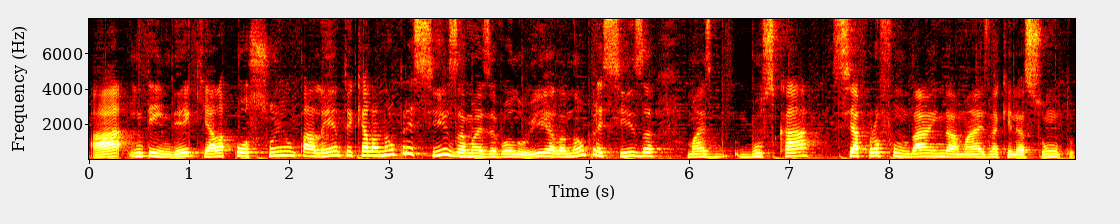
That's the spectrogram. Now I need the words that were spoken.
a entender que ela possui um talento e que ela não precisa mais evoluir, ela não precisa mais buscar se aprofundar ainda mais naquele assunto.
